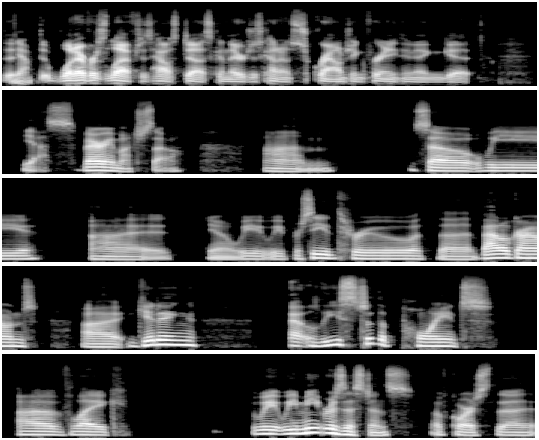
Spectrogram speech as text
Th- Yeah. th- whatever's left is House Dusk, and they're just kind of scrounging for anything they can get. Yes, very much so. Um, so we, uh, you know, we we proceed through the battleground, uh, getting at least to the point of like we we meet resistance, of course, the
